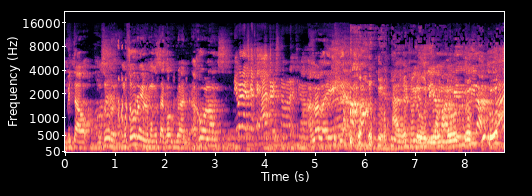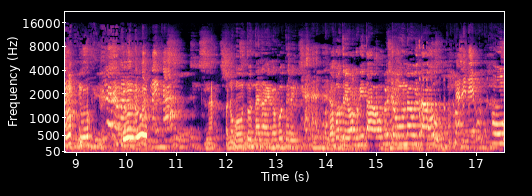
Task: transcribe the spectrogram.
Bitaw, musuro, musuro yung mga tako. Ako lang, Di ba siya kay others na wala siya. alalay. Alalay, No, no, gasolina, mahal no, kayo no. gasolina. Ay, Wala na panuhuton na na kabot rin. Pagkabot rin, wag kita ako. Pwede itong una, wita ako. Dali na mo. Oo.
